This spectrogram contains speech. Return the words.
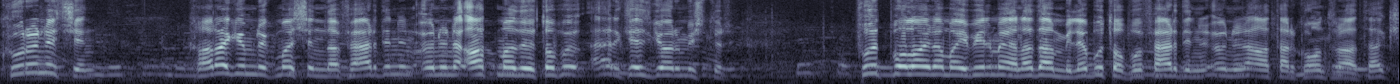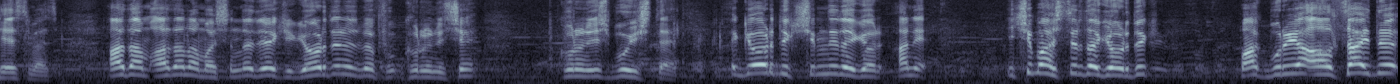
Kurun için Karagümrük maçında Ferdi'nin önüne atmadığı topu herkes görmüştür. Futbol oynamayı bilmeyen adam bile bu topu Ferdi'nin önüne atar kontra atar kesmez. Adam Adana maçında diyor ki gördünüz mü Fu- Kuruniç'i? Kuruniç bu işte. E gördük şimdi de gör. Hani iki maçtır da gördük. Bak buraya alsaydı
